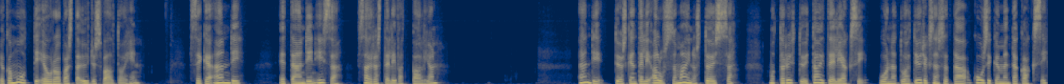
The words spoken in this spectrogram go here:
joka muutti Euroopasta Yhdysvaltoihin. Sekä Andy että Andin isä sairastelivat paljon. Andy työskenteli alussa mainostöissä, mutta ryhtyi taiteilijaksi vuonna 1962.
